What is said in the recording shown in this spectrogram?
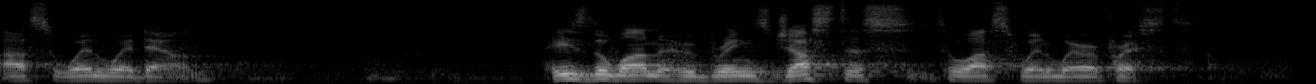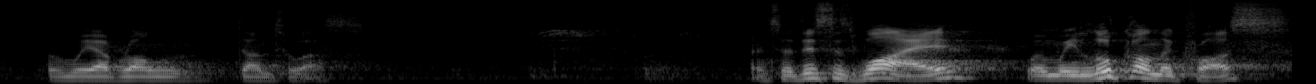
us when we're down. He's the one who brings justice to us when we're oppressed, when we have wrong done to us. And so, this is why, when we look on the cross,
